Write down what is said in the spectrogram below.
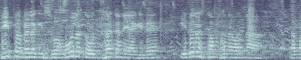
ದೀಪ ಬೆಳಗಿಸುವ ಮೂಲಕ ಉದ್ಘಾಟನೆಯಾಗಿದೆ. ಇದರ ಸ್ತಂಭನವನ್ನ ನಮ್ಮ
